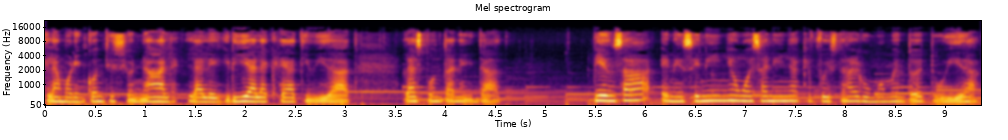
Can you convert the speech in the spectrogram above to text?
el amor incondicional, la alegría, la creatividad, la espontaneidad. Piensa en ese niño o esa niña que fuiste en algún momento de tu vida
